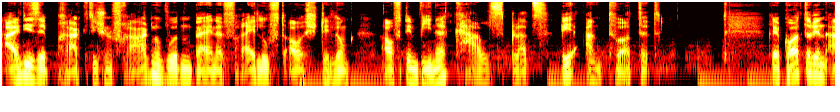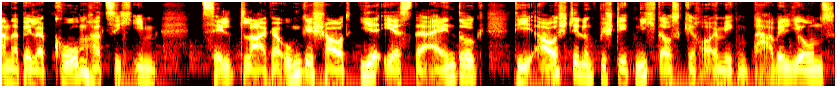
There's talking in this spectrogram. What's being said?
All diese praktischen Fragen wurden bei einer Freiluftausstellung auf dem Wiener Karlsplatz beantwortet. Reporterin Annabella Kohm hat sich im Zeltlager umgeschaut. Ihr erster Eindruck, die Ausstellung besteht nicht aus geräumigen Pavillons,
